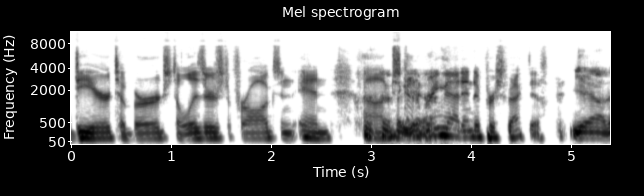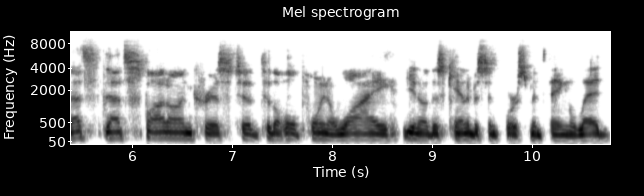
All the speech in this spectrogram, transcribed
deer to birds to lizards to frogs and, and uh, just kind of yeah. bring that into perspective. Yeah, that's, that's spot on, Chris, to, to the whole point of why, you know, this cannabis enforcement thing led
